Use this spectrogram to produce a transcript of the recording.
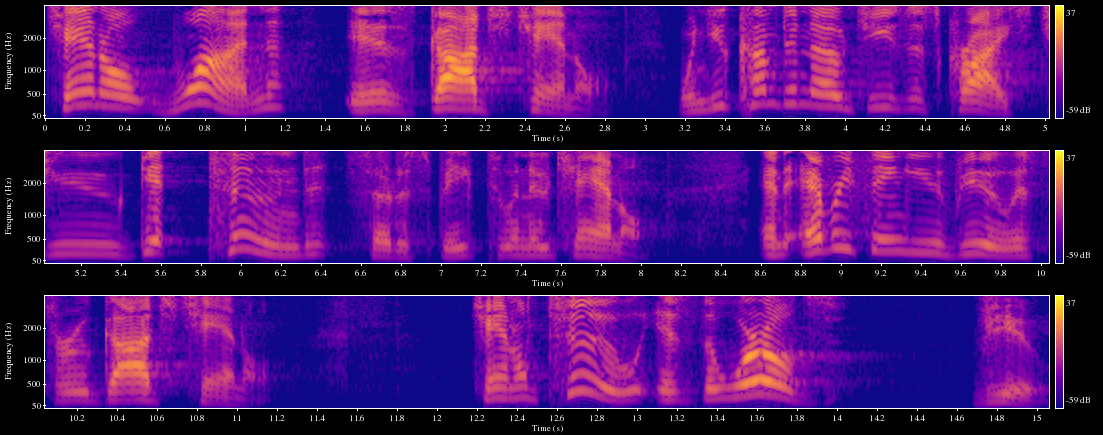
Channel one is God's channel. When you come to know Jesus Christ, you get tuned, so to speak, to a new channel. And everything you view is through God's channel. Channel two is the world's view,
